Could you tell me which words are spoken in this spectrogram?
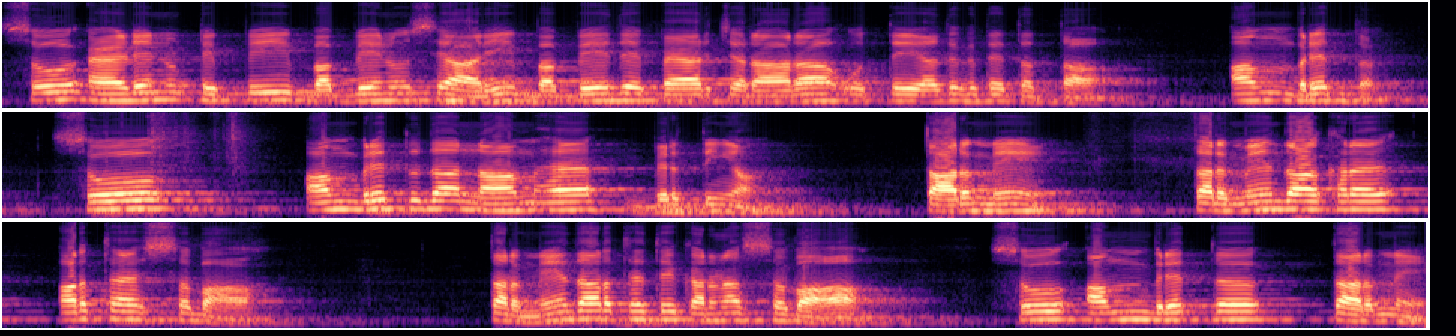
ਸੋ ਐੜੇ ਨੂੰ ਟਿੱਪੀ, ਬੱਬੇ ਨੂੰ ਸਿਹਾਰੀ, ਬੱਬੇ ਦੇ ਪੈਰ ਚਰਾਰਾ, ਉੱਤੇ ਅਦਕ ਤੇ ਤੱਤਾ। ਅੰਮ੍ਰਿਤ। ਸੋ ਅੰਮ੍ਰਿਤ ਦਾ ਨਾਮ ਹੈ ਬਿਰਤੀਆਂ। ਧਰਮੇ। ਧਰਮੇ ਦਾ ਅਖਰ ਅਰਥ ਹੈ ਸੁਭਾਅ ਧਰਮੇ ਦਾ ਅਰਥ ਇੱਥੇ ਕਰਨਾ ਸੁਭਾਅ ਸੋ ਅੰਮ੍ਰਿਤ ਧਰਮੇ।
